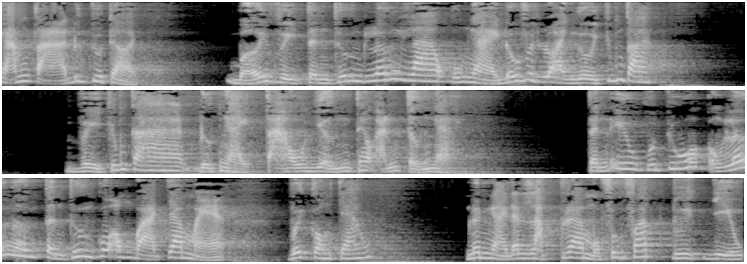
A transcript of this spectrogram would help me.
cảm tạ đức chúa trời bởi vì tình thương lớn lao của ngài đối với loài người chúng ta. Vì chúng ta được ngài tạo dựng theo ảnh tượng ngài. Tình yêu của chúa còn lớn hơn tình thương của ông bà cha mẹ với con cháu. Nên ngài đã lập ra một phương pháp tuyệt diệu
